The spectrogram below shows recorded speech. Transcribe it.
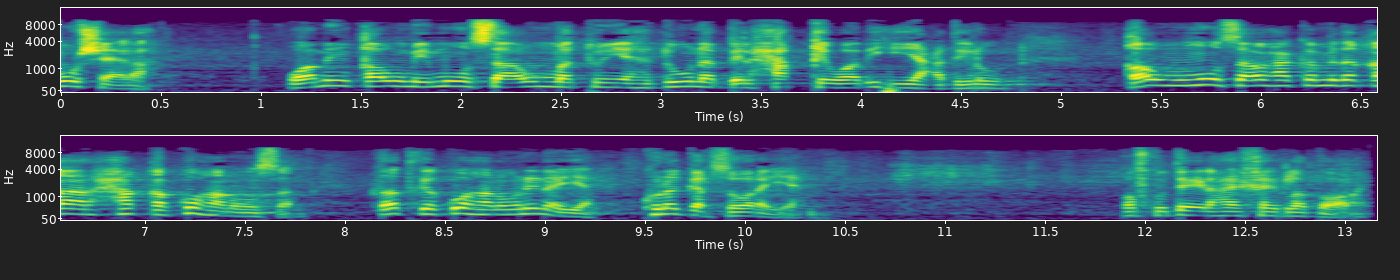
buu sheegaa. Wa min qowmi muusa ummatun yahduuna bilxaqi wa bihi yacdiluun qowmu muusa waxaa ka mida qaar xaqa ku hanuunsan dadka ku hanuuninaya kuna garsooraya. Qofku dee ilaahay khayr la doonay.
